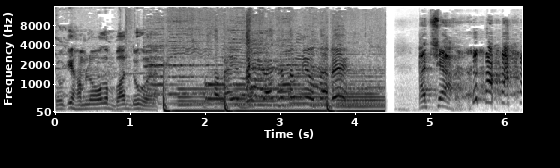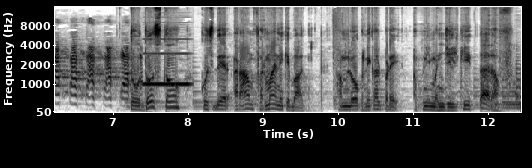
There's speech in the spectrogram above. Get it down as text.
क्योंकि हम लोगों को बहुत दुख हो रहा है। तो दोस्तों, कुछ देर आराम फरमाने के बाद हम लोग निकल पड़े अपनी मंजिल की तरफ़।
